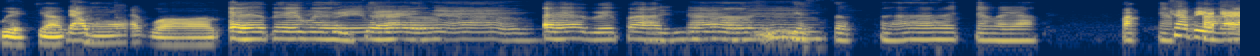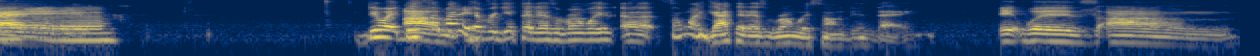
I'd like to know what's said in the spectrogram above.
With your Now- catwalk, everywhere Everywhere now. everybody knows you get the fun. Copyright. Do it. Did Um, somebody ever get that as a runway? Uh, someone got that as a runway song, didn't they? It was um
